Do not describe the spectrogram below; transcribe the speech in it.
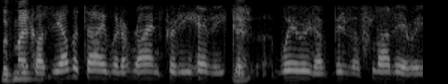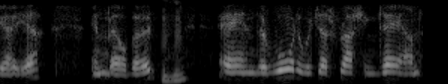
Look, mate. Because the other day when it rained pretty heavy, because we're in a bit of a flood area here in Melbourne, Mm-hmm. and the water was just rushing down,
